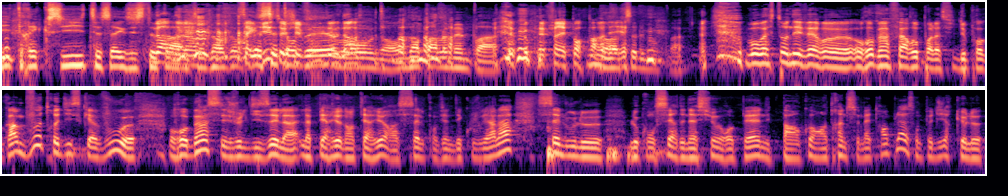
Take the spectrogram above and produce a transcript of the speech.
Itrexit, ça existe Non, pas. non, non. Ça existe chez vous, non, bon, non, on n'en parle même pas. Vous préférez pas en Non, parler. absolument pas. Bon, on va se tourner vers euh, Robin Faro pour la suite du programme. Votre disque à vous, euh, Robin, c'est, je le disais, la, la période antérieure à celle qu'on vient de découvrir là, celle où le, le concert des nations européennes n'est pas encore en train de se mettre en place. On peut dire que le,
